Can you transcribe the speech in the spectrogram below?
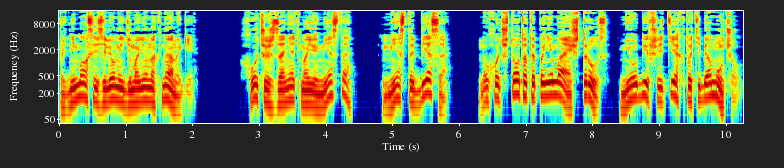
Поднимался зеленый демоненок на ноги. «Хочешь занять мое место? Место беса? Ну, хоть что-то ты понимаешь, трус, не убивший тех, кто тебя мучил».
